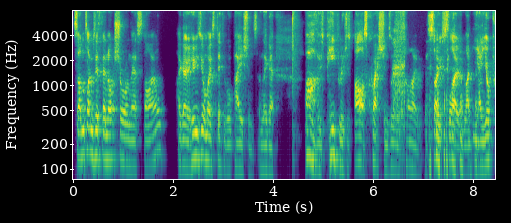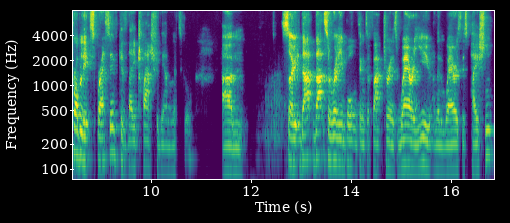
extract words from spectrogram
Sometimes if they're not sure on their style, I go, "Who's your most difficult patients?" And they go, oh, those people who just ask questions all the time. They're so slow. I'm like, yeah, you're probably expressive because they clash with the analytical. Um, so that that's a really important thing to factor in is where are you and then where is this patient?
